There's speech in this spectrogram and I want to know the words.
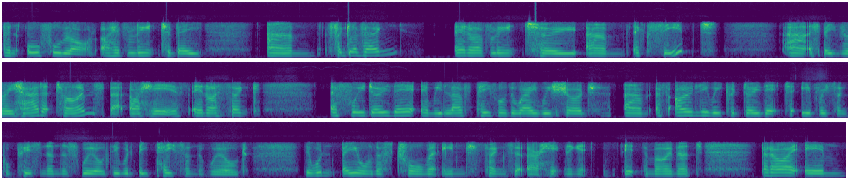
an awful lot. I have learnt to be um, forgiving, and I've learnt to um, accept. Uh, it's been very hard at times, but I have, and I think if we do that and we love people the way we should, um, if only we could do that to every single person in this world, there would be peace in the world. There wouldn't be all this trauma and things that are happening at, at the moment. But I am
